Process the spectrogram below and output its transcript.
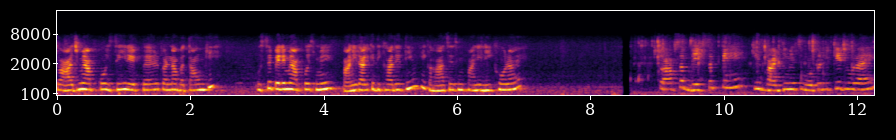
तो आज मैं आपको इसे ही रिपेयर करना बताऊँगी। उससे पहले मैं आपको इसमें पानी डाल के दिखा देती हूँ कि कहाँ से इसमें पानी लीक हो रहा है। तो आप सब देख सकते हैं कि इस बाल्टी में से वाटर लीकेज हो रहा है,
